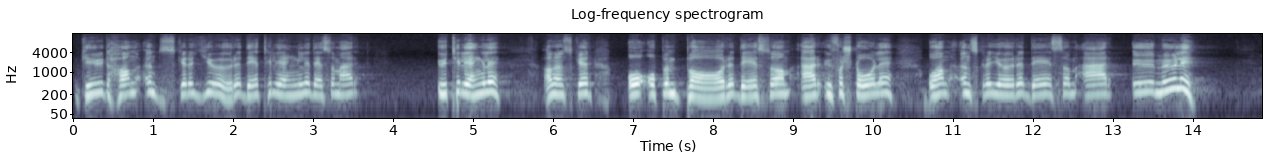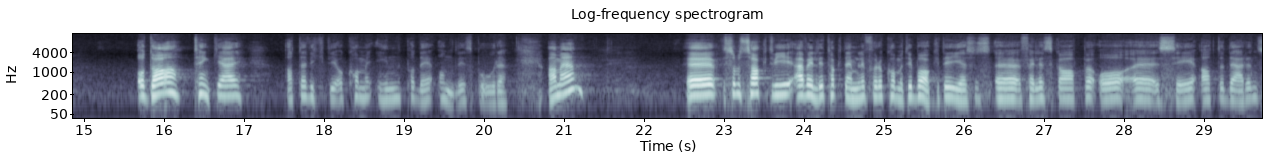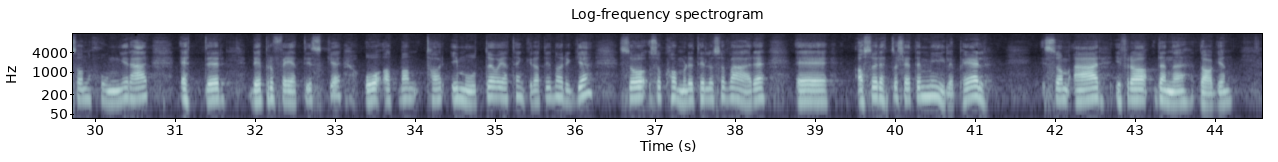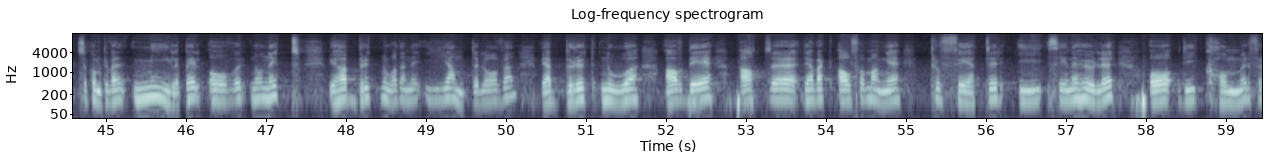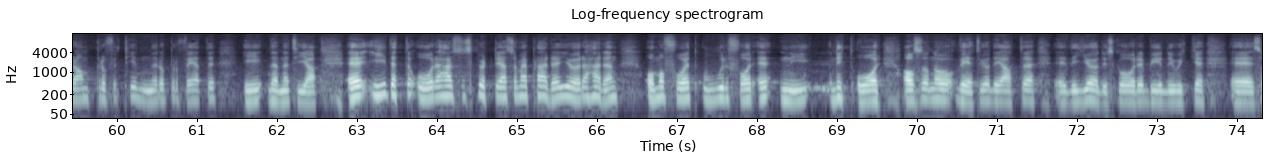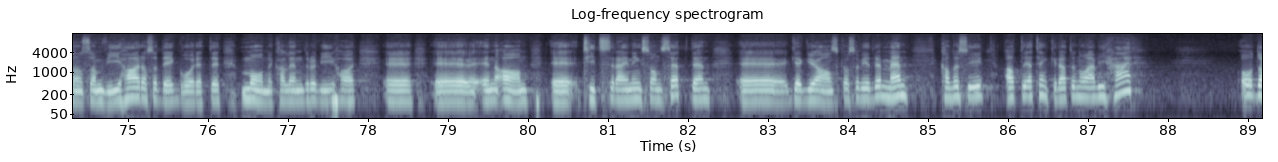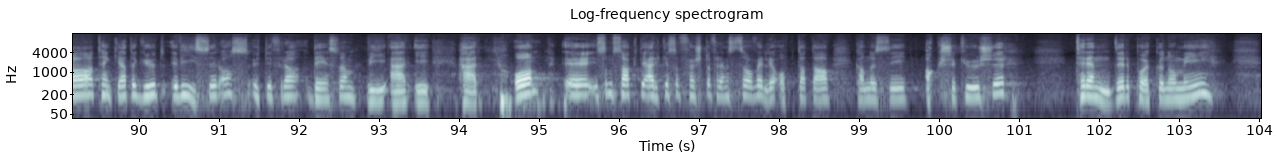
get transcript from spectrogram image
Gud han ønsker å gjøre det tilgjengelig, det som er utilgjengelig. Han ønsker å åpenbare det som er uforståelig. Og han ønsker å gjøre det som er umulig. Og da tenker jeg at det er viktig å komme inn på det åndelige sporet. Amen. Eh, som sagt, Vi er veldig takknemlige for å komme tilbake til Jesusfellesskapet eh, og eh, se at det er en sånn hunger her etter det profetiske, og at man tar imot det. Og jeg tenker at I Norge så, så kommer det til å være eh, altså rett og slett en milepæl som er ifra denne dagen så kommer til å være en milepæl over noe nytt. Vi har brutt noe av denne janteloven. Vi har brutt noe av det at uh, det har vært altfor mange profeter i sine huler. Og de kommer fram, profetinner og profeter, i denne tida. Eh, I dette året her så spurte jeg, som jeg pleier å gjøre, Herren om å få et ord for en ny nytt år. Altså Nå vet vi jo det at eh, det jødiske året begynner jo ikke eh, sånn som vi har. altså Det går etter månekalender, og vi har eh, eh en annen eh, tidsregning sånn sett. Den eh, georgianske osv. Men kan du si at jeg tenker at nå er vi her. Og da tenker jeg at Gud viser oss ut ifra det som vi er i her. Og eh, som sagt, jeg er ikke så først og fremst så veldig opptatt av kan du si, aksjekurser, trender på økonomi,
